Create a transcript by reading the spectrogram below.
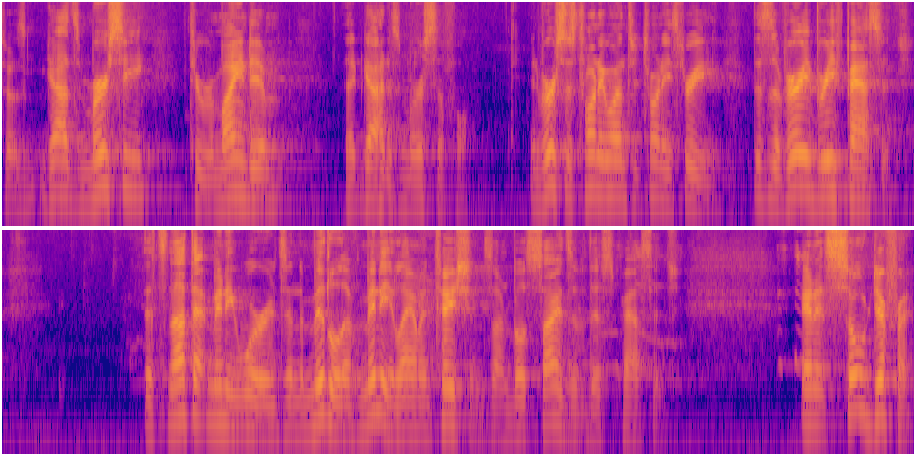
So it was God's mercy to remind him that God is merciful. In verses 21 through 23, this is a very brief passage. It's not that many words in the middle of many lamentations on both sides of this passage. And it's so different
